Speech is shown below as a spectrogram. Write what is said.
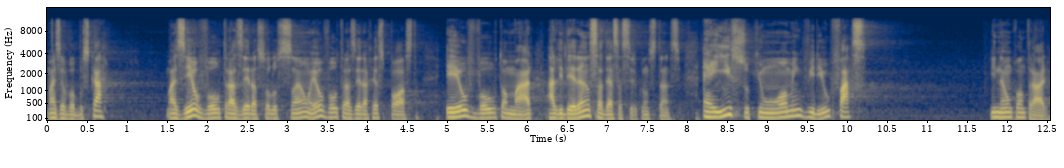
mas eu vou buscar. Mas eu vou trazer a solução, eu vou trazer a resposta, eu vou tomar a liderança dessa circunstância. É isso que um homem viril faz, e não o contrário.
